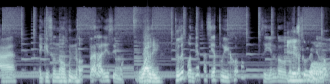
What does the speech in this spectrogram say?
A, X11, está rarísimo. Wally. ¿Tú le pondrías así a tu hijo? Siguiendo los es como.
